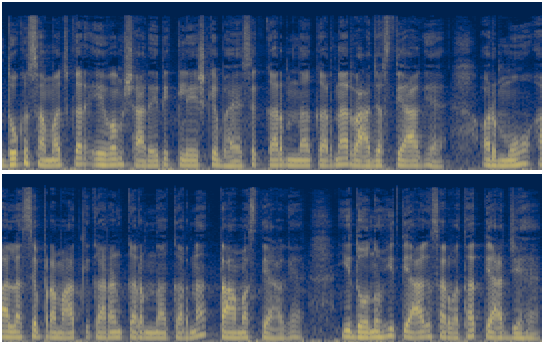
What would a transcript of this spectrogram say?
दुख समझकर एवं शारीरिक क्लेश के भय से कर्म न करना राजस त्याग है और मोह आलस्य प्रमाद के कारण कर्म न करना तामस त्याग है। ये दोनों ही त्याग सर्वथा त्याज्य हैं।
